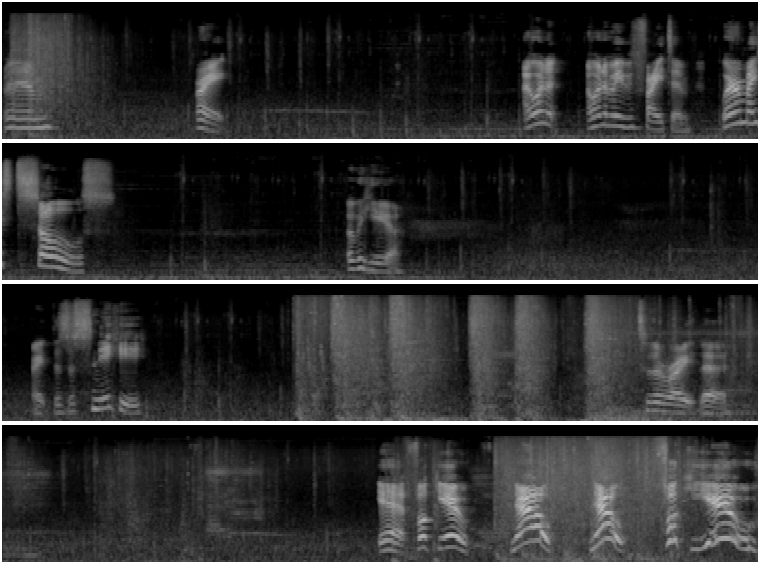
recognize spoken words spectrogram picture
Um... Right. I wanna... I wanna maybe fight him. Where are my souls? Over here. Right, there's a sneaky. To the right there. Yeah, fuck you! No! No! Fuck you!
